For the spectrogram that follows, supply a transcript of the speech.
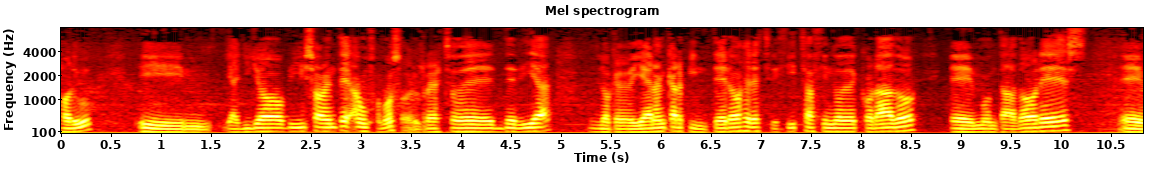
Hollywood y, allí yo vi solamente a un famoso. El resto de, días lo que veía eran carpinteros, electricistas haciendo decorados, eh, montadores, eh,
